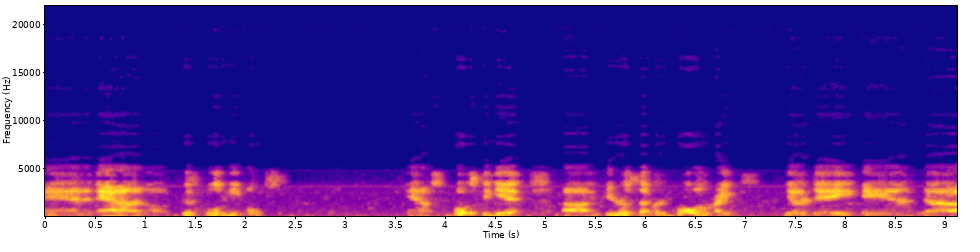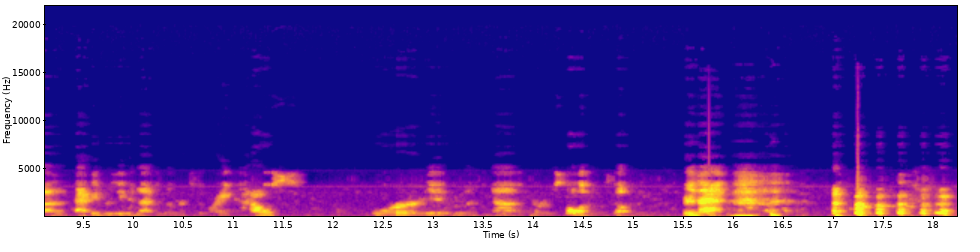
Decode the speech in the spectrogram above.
and an add-on of Fistful of Meeples. And I'm supposed to get uh, Imperial Settlers Roll & Write the other day, and uh, the package was either not delivered to the right house or it was not or stolen. So there's that.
